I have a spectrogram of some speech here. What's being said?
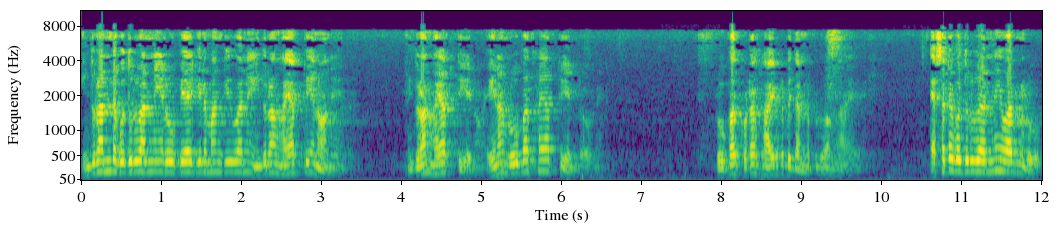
ඉඳුරන්ට ගොදුරවන්නේ රූපයයි කියලා මං කිව්වනේ ඉඳුරන් හයක් තියෙනවා නේද? ඉඳුරන් හයක් තියෙනවා. එහෙනම් රූපත් හයක් තියෙන්න ඕනේ. රූපත් කොටස් 6කට බෙදන්න පුළුවන් ආයේ. ඇසට ගොදුරු ගන්නේ වර්ණ රූප.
